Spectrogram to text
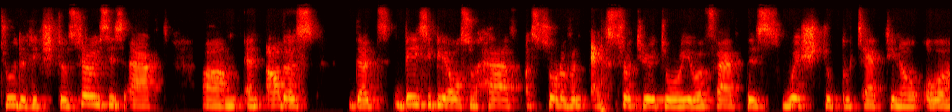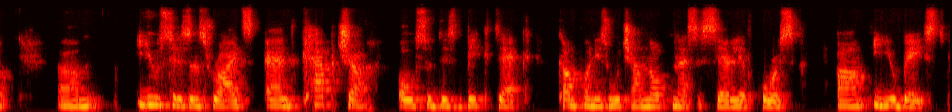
through the Digital Services Act um, and others that basically also have a sort of an extraterritorial effect, this wish to protect, you know, or um, EU citizens' rights and capture also these big tech companies, which are not necessarily, of course, um, EU based.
